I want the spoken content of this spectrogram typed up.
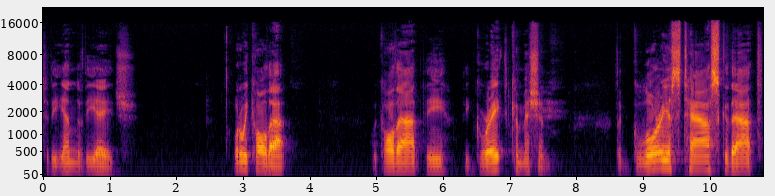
to the end of the age. What do we call that? We call that the, the Great Commission, the glorious task that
